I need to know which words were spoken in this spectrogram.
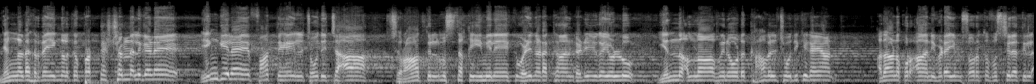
ഞങ്ങളുടെ ഹൃദയങ്ങൾക്ക് പ്രത്യക്ഷം നൽകണേ. എങ്കിലേ ഫാത്തിഹയിൽ ചോദിച്ച ആ സുറാത്തുൽ മുസ്തഖീമിലേക്ക് വഴി നടക്കാൻ കഴിയുകയുള്ളൂ എന്ന് അള്ളാഹുവിനോട് കാവൽ ചോദിക്കുകയാണ്. അതാണ് ഖുർആൻ ഇവിടെയും സൂറത്ത് ഫുസ്സിലത്തിൽ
